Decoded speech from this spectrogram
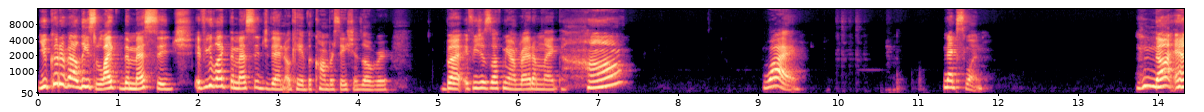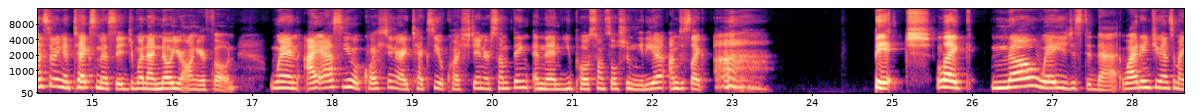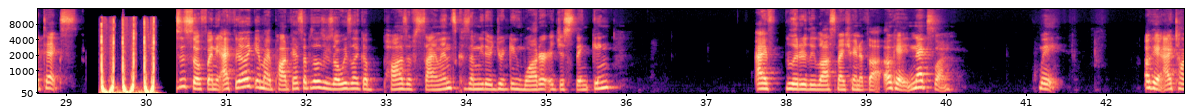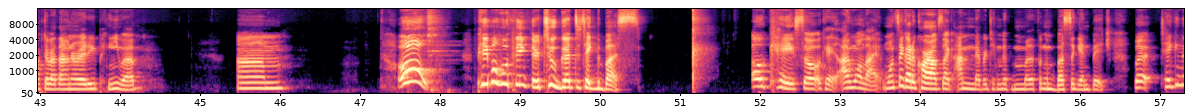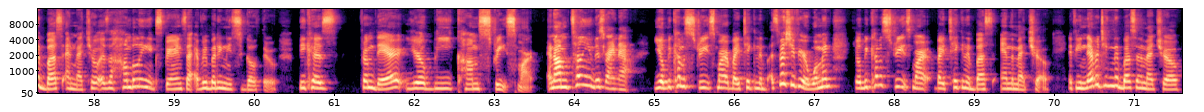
You could have at least liked the message. If you like the message, then okay, the conversation's over. But if you just left me on red, I'm like, huh? Why? Next one. Not answering a text message when I know you're on your phone when I ask you a question or I text you a question or something and then you post on social media, I'm just like, ah, bitch. Like, no way you just did that. Why didn't you answer my text? This is so funny. I feel like in my podcast episodes, there's always like a pause of silence because I'm either drinking water or just thinking. I've literally lost my train of thought. Okay, next one. Wait. Okay, I talked about that one already, picking you up. Um, Oh, people who think they're too good to take the bus. Okay, so okay, I won't lie. Once I got a car, I was like, I'm never taking the motherfucking bus again, bitch. But taking the bus and metro is a humbling experience that everybody needs to go through because from there you'll become street smart. And I'm telling you this right now. You'll become street smart by taking the especially if you're a woman, you'll become street smart by taking the bus and the metro. If you never taken the bus and the metro,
